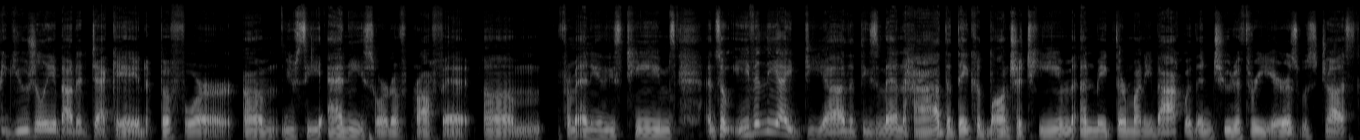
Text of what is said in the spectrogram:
usually about a decade before um, you see any sort of profit um, from any of these teams. And so, even the idea that these men had that they could launch a team and make their money back within two to three years was just.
